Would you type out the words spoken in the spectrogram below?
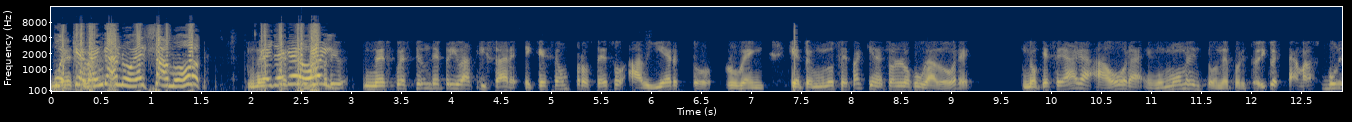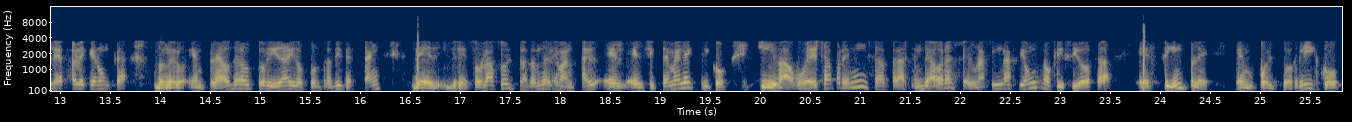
pues No que venga Noel Samot, No que llegue hoy. no es cuestión de privatizar, es que sea un proceso abierto, Rubén, que todo el mundo sepa quiénes son los jugadores. No que se haga ahora, en un momento donde Puerto Rico está más vulnerable que nunca, donde los empleados de la autoridad y los contratistas están de, de sol a sol tratando de levantar el, el sistema eléctrico y bajo esa premisa traten de ahora hacer una asignación oficiosa. Es simple. En Puerto Rico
